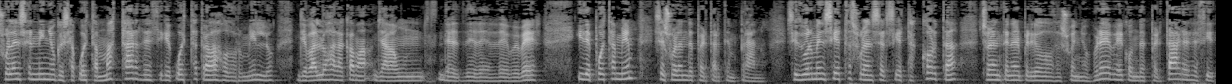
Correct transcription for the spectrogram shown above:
suelen ser niños que se acuestan más tarde, es decir, que cuesta trabajo dormirlos, llevarlos a la cama ya un, de, de, bebés y después también se suelen despertar temprano. Si duermen siestas suelen ser siestas cortas, suelen tener periodos de sueño breves, con despertar, es decir,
